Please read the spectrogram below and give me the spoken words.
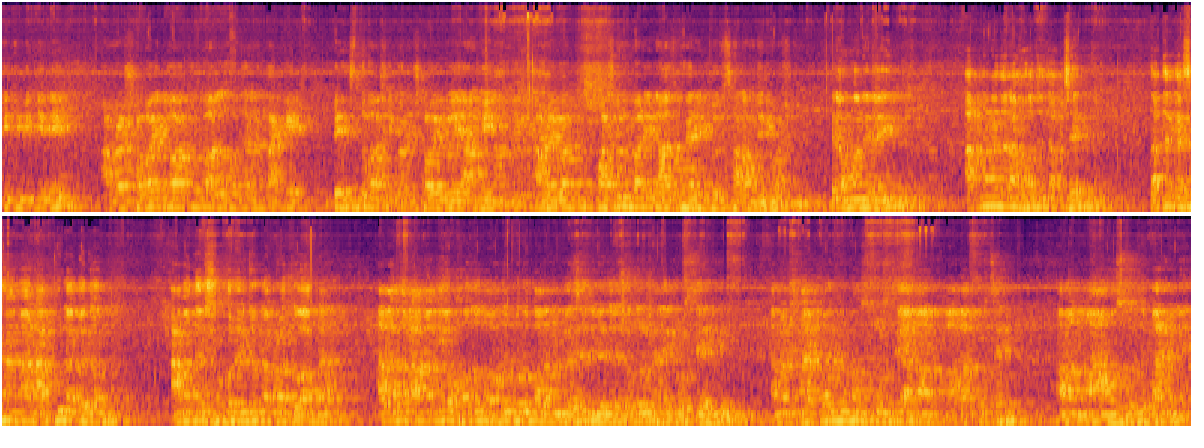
পৃথিবীতে নেই আমরা সবাই দোয়া করব আল্লাহ যেন তাকে বেহস্তবাসী করেন সবাই বলে আমি আমরা এবার ওয়াসুল বাড়ি রাজ ভাইয়ের একটু সালাম দিন ওয়াসুল রহমানের রাহিম আপনারা যারা হজে যাচ্ছেন তাদের কাছে আমার আকুল আবেদন আমাদের সকলের জন্য আপনারা দোয়া না আল্লাহ তালা আমাকেও হল হলগুলো পালন করেছেন। দুই হাজার সতেরো সালে করছি আমি। আমার সাত ভাই বোন হজ করছে, আমার বাবা করছেন আমার মা হজ করতে পারেন নাই।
